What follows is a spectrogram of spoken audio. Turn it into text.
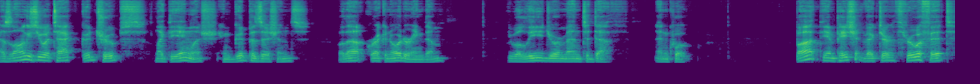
as long as you attack good troops, like the English, in good positions, without reconnoitering them, you will lead your men to death. But the impatient victor threw a fit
